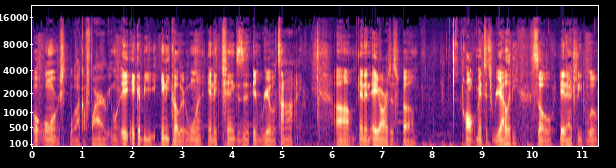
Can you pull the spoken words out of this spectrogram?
or orange, or like a fiery. It, it could be any color it want, and it changes it in real time. Um, and then AR just um, augmented reality, so it actually will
